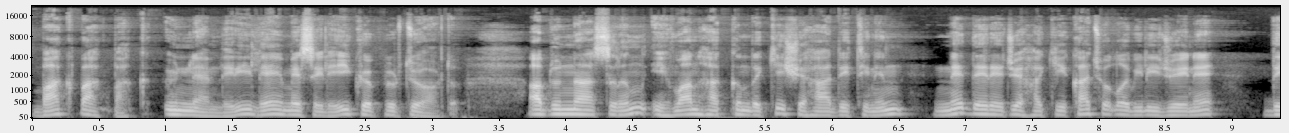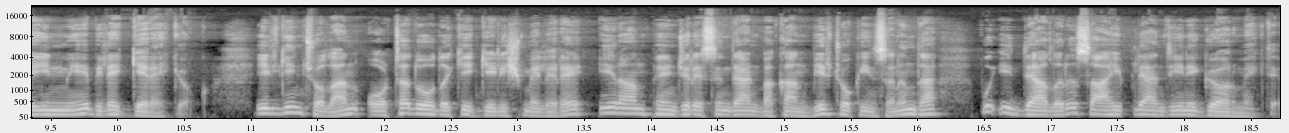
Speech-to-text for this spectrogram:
bak bak bak ünlemleriyle meseleyi köpürtüyordu. Abdülnasır'ın ihvan hakkındaki şehadetinin ne derece hakikat olabileceğine değinmeye bile gerek yok. İlginç olan Orta Doğu'daki gelişmelere İran penceresinden bakan birçok insanın da bu iddiaları sahiplendiğini görmekti.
